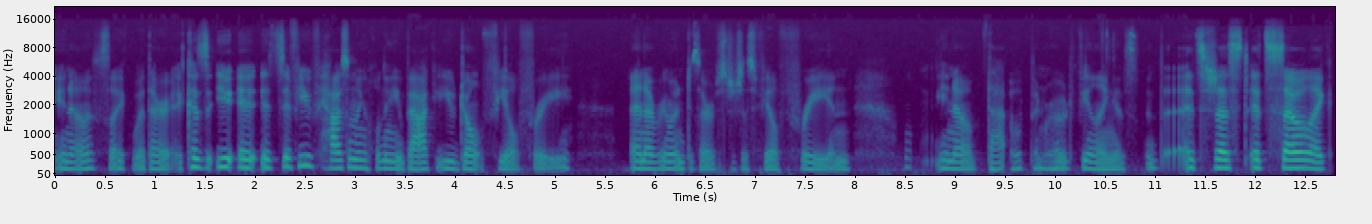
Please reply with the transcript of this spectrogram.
you know it's like whether because you it, it's if you have something holding you back you don't feel free and everyone deserves to just feel free and you know that open road feeling is it's just it's so like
